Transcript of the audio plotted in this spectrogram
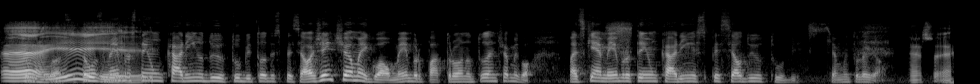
E... Então os membros têm um carinho do YouTube todo especial. A gente ama igual, membro, patrono, tudo a gente ama igual. mas quem é membro tem um carinho especial do YouTube, que é muito legal. Isso é.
